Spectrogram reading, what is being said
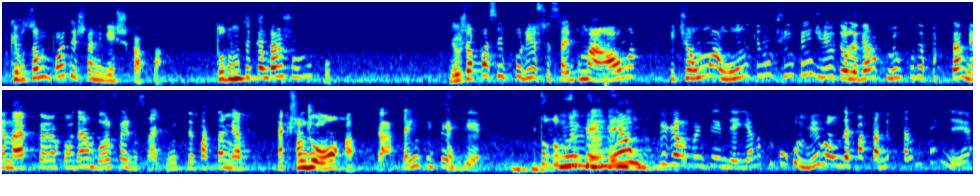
porque você não pode deixar ninguém escapar. Todo mundo tem que andar junto. Eu já passei por isso, saí de uma aula e tinha um aluno que não tinha entendido. Eu levei ela comigo para o departamento. Na época eu era coordenadora, eu falei, você vai comigo para o departamento. É questão de honra, ela tem que entender. Todo mundo entendeu? O que ela vai entender? E ela ficou comigo lá no departamento para ela entender.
